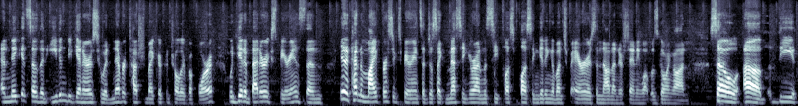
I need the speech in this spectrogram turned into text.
and make it so that even beginners who had never touched a microcontroller before would get a better experience than you know, kind of my first experience of just like messing around with C++ and getting a bunch of errors and not understanding what was going on. So uh, the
